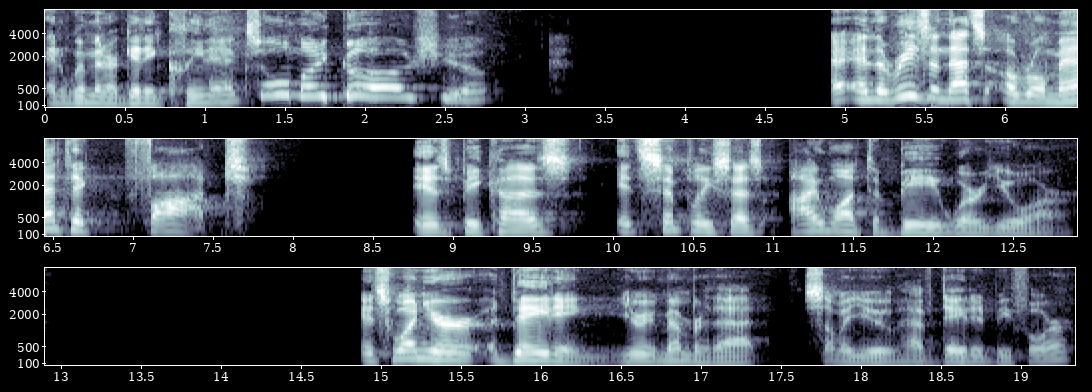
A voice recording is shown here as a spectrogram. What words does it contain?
and women are getting Kleenex. Oh my gosh, you know. And, and the reason that's a romantic thought is because it simply says, I want to be where you are. It's when you're dating, you remember that. Some of you have dated before.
